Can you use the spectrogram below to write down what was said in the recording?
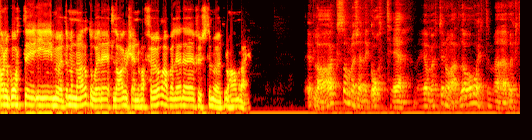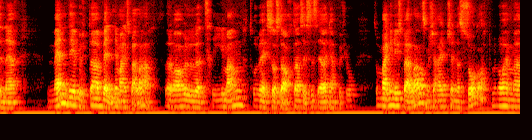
har du gått i, i, møte med Nardo? Er det et lag du kjenner fra før av, eller er det første møte du har med dem? Det er et lag som vi kjenner godt til. Vi har møtt dem nå alle år etter vi rykte ned. Men de har bytta veldig mange spillere. Så Det var vel tre mann tror jeg, som starta siste seriekamp i fjor. Så mange nye spillere som vi ikke helt kjenner så godt. Men nå har vi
